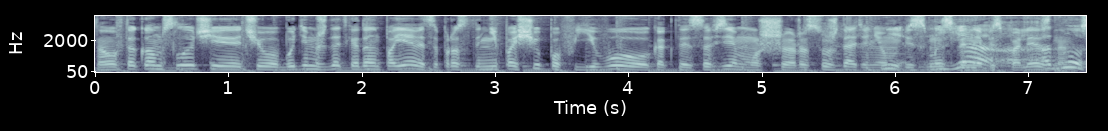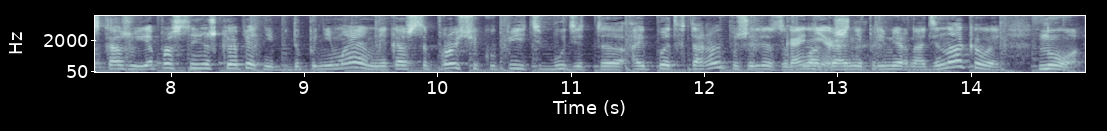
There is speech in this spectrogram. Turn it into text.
но в таком случае, чего, будем ждать, когда он появится, просто не пощупав его, как-то совсем уж рассуждать о нем Не, бессмысленно я бесполезно. одно скажу, я просто немножко опять недопонимаю. Мне кажется, проще купить будет э, iPad 2 по железу, благо Конечно. они примерно одинаковые. Но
